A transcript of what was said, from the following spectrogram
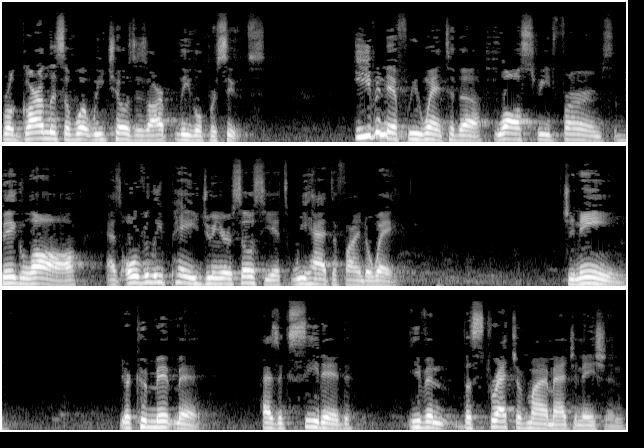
regardless of what we chose as our legal pursuits. Even if we went to the Wall Street firms, big law, as overly paid junior associates, we had to find a way. Janine, your commitment has exceeded even the stretch of my imagination,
